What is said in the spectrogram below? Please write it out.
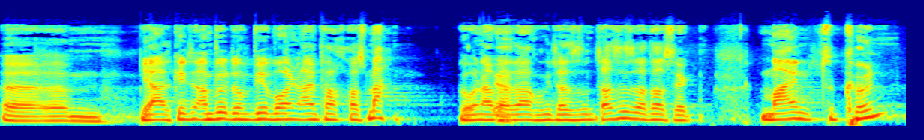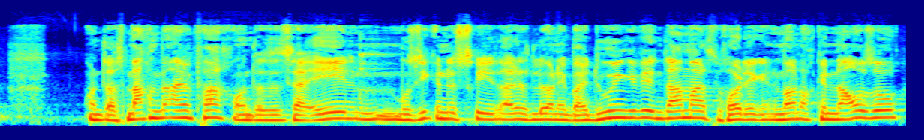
ähm, ja, es geht um, wir wollen einfach was machen. Wir wollen einfach Ja. sagen, das, ist- das ist das, was wir meinen zu können. Und das machen wir einfach. Und das ist ja eh, Musikindustrie ist alles Learning by Doing gewesen damals, heute immer noch genauso.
